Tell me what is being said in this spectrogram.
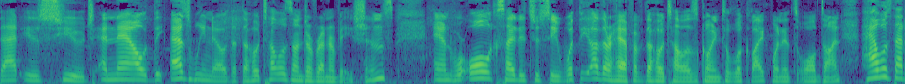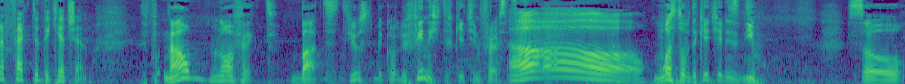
that is huge. And now, the, as we know, that the hotel is under renovations, and we're all excited to see what the other half of the hotel is going to look like when it's all done. How has that affected the kitchen? Now, no effect, but it used because we finished the kitchen first. Oh, Most of the kitchen is new, so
